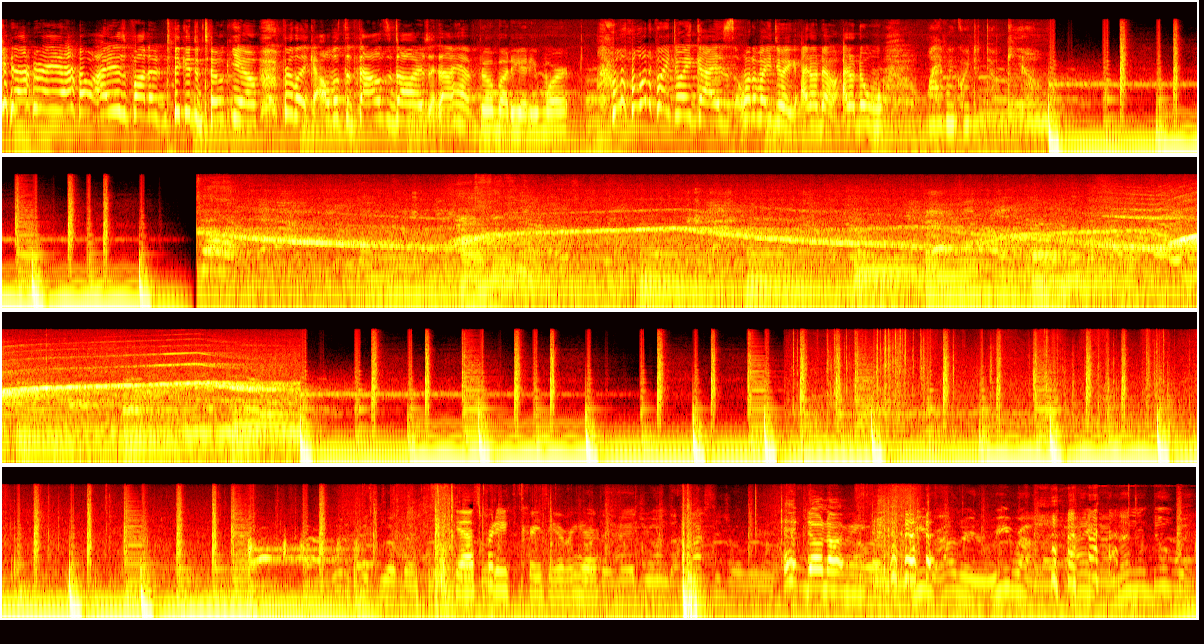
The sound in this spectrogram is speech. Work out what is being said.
freaking out right now. I just bought a ticket to Tokyo for like almost a thousand dollars and I have no money anymore. what am I doing guys? What am I doing? I don't know. I don't know. Why am I going to Tokyo? Yeah, it's pretty crazy over here. They had you on the hostage over here. It, no, not me. Oh, I was, re- I was ready to reroute. Like, I ain't got nothing to do with it.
